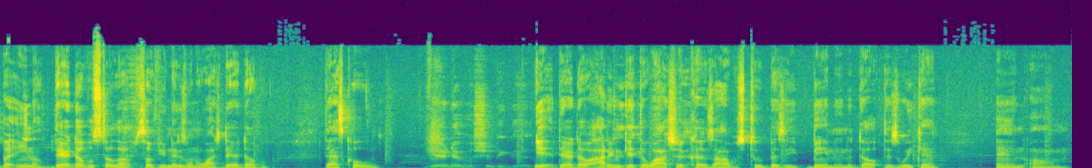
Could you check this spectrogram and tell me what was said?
But you know, Daredevil's still up, so if you niggas want to watch Daredevil, that's cool. Daredevil should be good. Yeah, Daredevil. I didn't get to watch it because I was too busy being an adult this weekend, and um,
